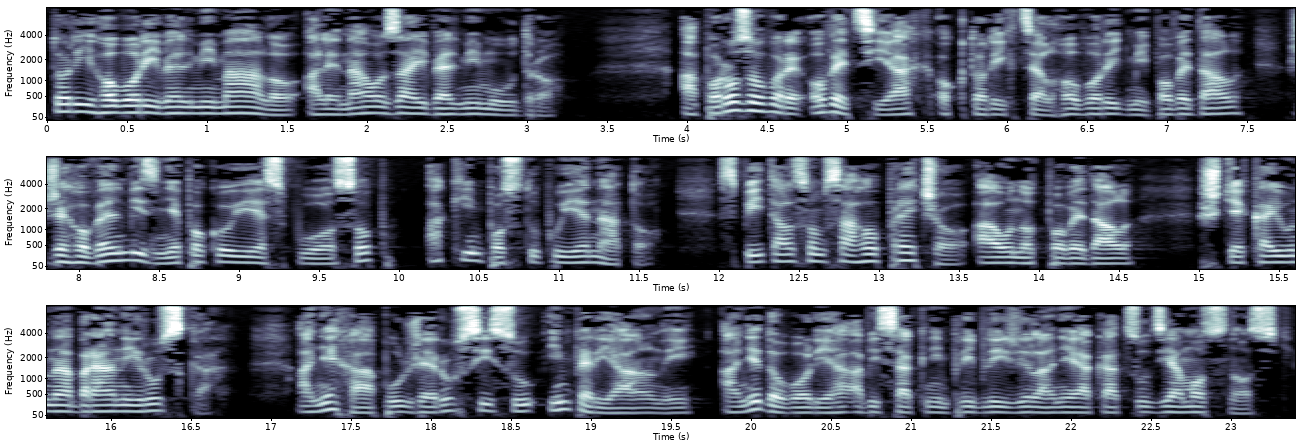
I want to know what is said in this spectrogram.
ktorý hovorí veľmi málo, ale naozaj veľmi múdro. A po rozhovore o veciach, o ktorých chcel hovoriť, mi povedal, že ho veľmi znepokojuje spôsob, akým postupuje NATO. Spýtal som sa ho prečo a on odpovedal, štekajú na brány Ruska a nechápu, že Rusi sú imperiálni a nedovolia, aby sa k ním priblížila nejaká cudzia mocnosť.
